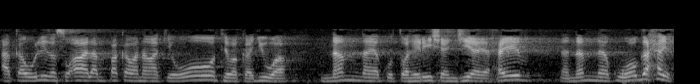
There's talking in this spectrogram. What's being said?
akauliza swala mpaka wanawake wote wakajua namna ya kutohirisha njia ya haidh na namna ya kuoga haidh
